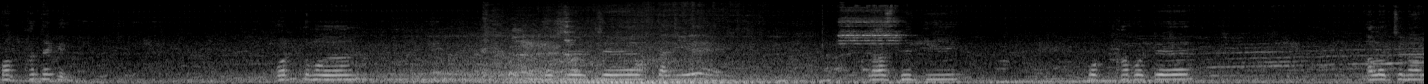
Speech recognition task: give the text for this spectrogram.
পক্ষ থেকে বর্তমান দেশের যে রাজনীতি প্রেক্ষাপটে আলোচনার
